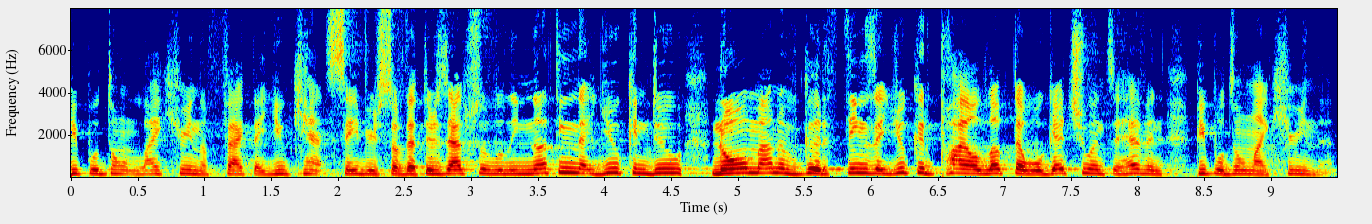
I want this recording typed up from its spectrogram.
People don't like hearing the fact that you can't save yourself, that there's absolutely nothing that you can do, no amount of good things that you could pile up that will get you into heaven. People don't like hearing that.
